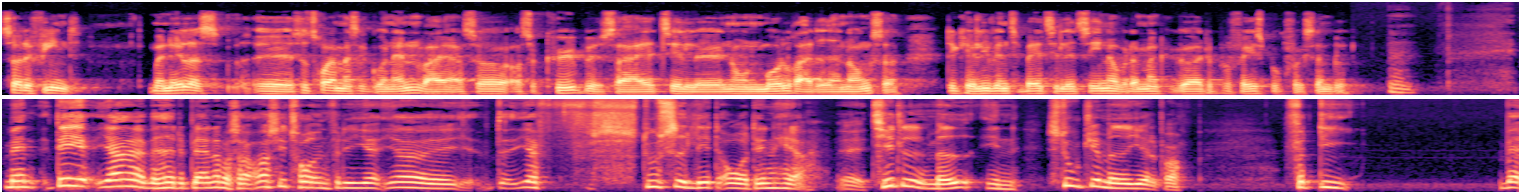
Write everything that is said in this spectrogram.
så er det fint. Men ellers, øh, så tror jeg, man skal gå en anden vej, og så, og så købe sig til øh, nogle målrettede annoncer. Det kan jeg lige vende tilbage til lidt senere, hvordan man kan gøre det på Facebook for eksempel. Mm. Men det, jeg hvad hedder det, blander mig så også i tråden, fordi jeg, jeg, jeg stussede lidt over den her øh, titel med en studiemedhjælper. Fordi hvad,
